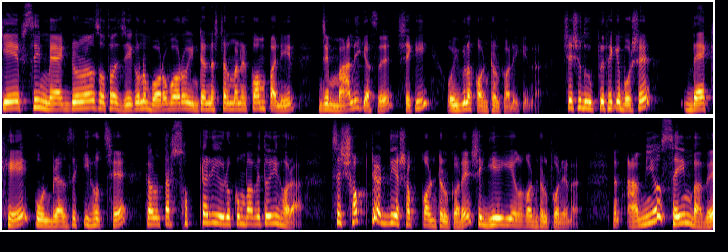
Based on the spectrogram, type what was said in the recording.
কেএফসি ম্যাকডোনাল্ডস অথবা যে কোনো বড় বড় ইন্টারন্যাশনাল মানের কোম্পানির যে মালিক আছে, সে কি ওইগুলো কন্ট্রোল করে কিনা? সে শুধু উপরে থেকে বসে দেখে কোন ব্রাঞ্চে কি হচ্ছে, কারণ তার সফটওয়্যারই ওইরকমভাবে তৈরি করা সে সফটওয়্যার দিয়ে সব কন্ট্রোল করে, সে গিয়ে গিয়ে কন্ট্রোল করে না। দেন আমিও সেমভাবে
